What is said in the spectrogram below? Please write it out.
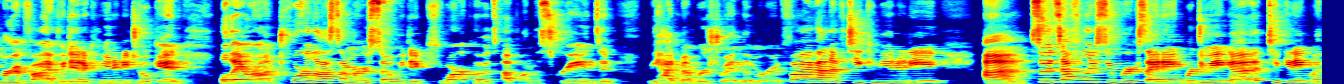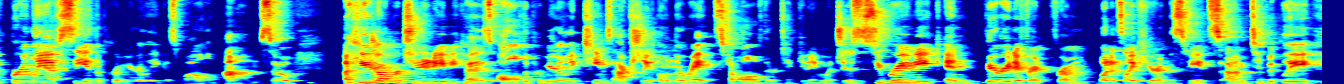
Maroon 5. We did a community token while they were on tour last summer. So we did QR codes up on the screens and we had members join the Maroon 5 NFT community. Um, so it's definitely super exciting. We're doing uh, ticketing with Burnley FC in the Premier League as well. Um, so a huge opportunity because all of the Premier League teams actually own the rights to all of their ticketing, which is super unique and very different from what it's like here in the States. Um, typically,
